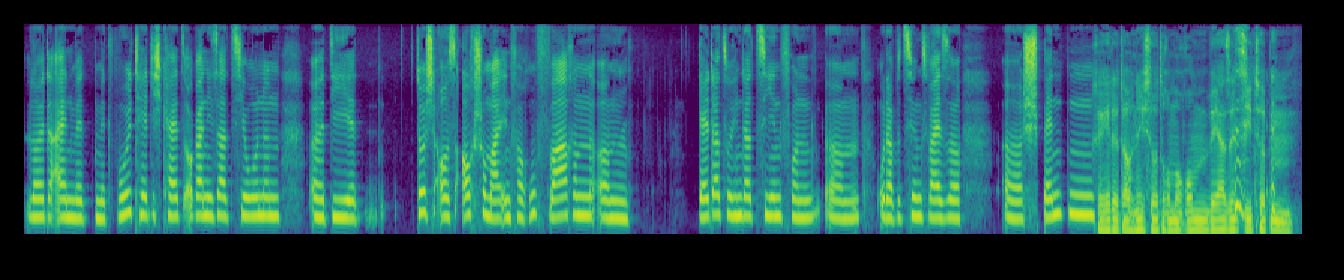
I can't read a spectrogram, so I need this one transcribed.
Leute ein mit, mit Wohltätigkeitsorganisationen, äh, die durchaus auch schon mal in Verruf waren, ähm, Gelder zu hinterziehen von ähm, oder beziehungsweise äh, Spenden. Redet auch nicht so drumherum, wer sind die Typen?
